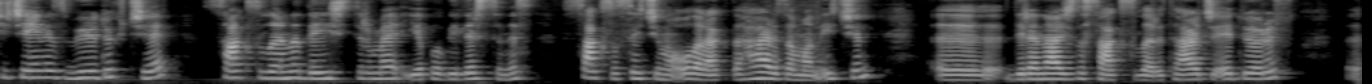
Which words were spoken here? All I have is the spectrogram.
Çiçeğiniz büyüdükçe saksılarını değiştirme yapabilirsiniz. Saksı seçimi olarak da her zaman için e, drenajlı saksıları tercih ediyoruz. E,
